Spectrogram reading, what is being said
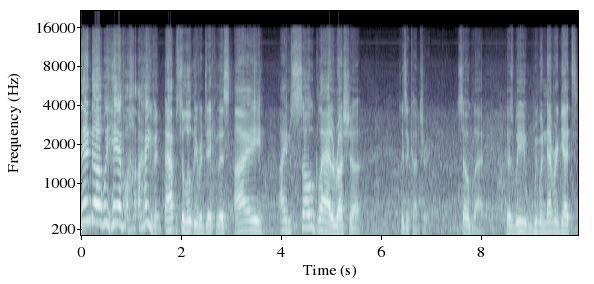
then uh, we have Ivan. Absolutely ridiculous. I I am so glad Russia is a country. So glad. Because we, we would never get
